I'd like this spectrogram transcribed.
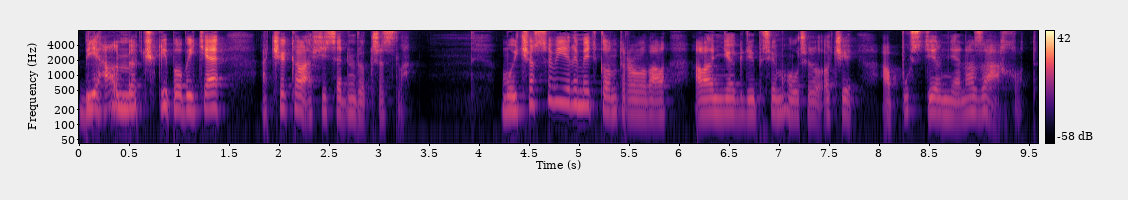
běhal mlčky po bytě a čekal, až si sednu do křesla. Můj časový limit kontroloval, ale někdy přimhouřil oči a pustil mě na záchod.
